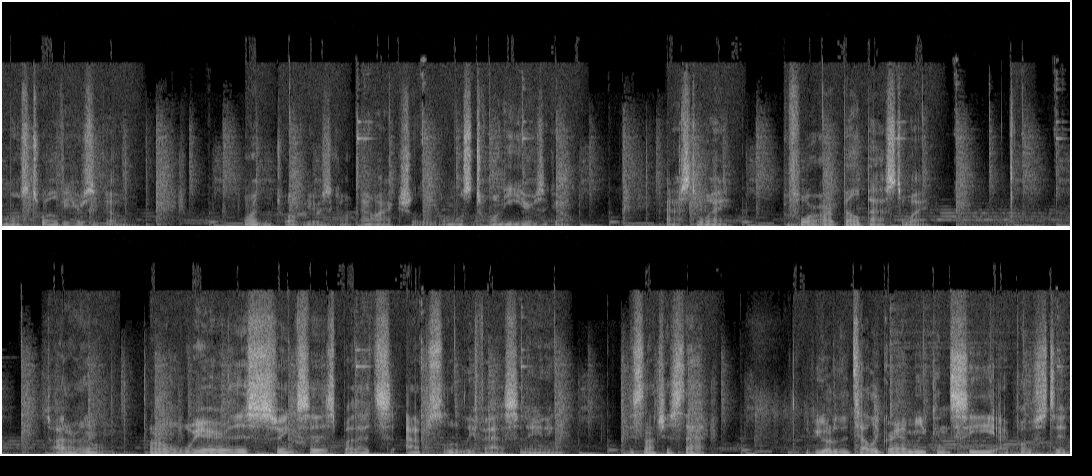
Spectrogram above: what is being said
almost 12 years ago. More than 12 years ago now, actually, almost 20 years ago. Passed away before Art Bell passed away. So I don't know. I don't know where this Sphinx is, but that's absolutely fascinating. It's not just that. If you go to the Telegram, you can see I posted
